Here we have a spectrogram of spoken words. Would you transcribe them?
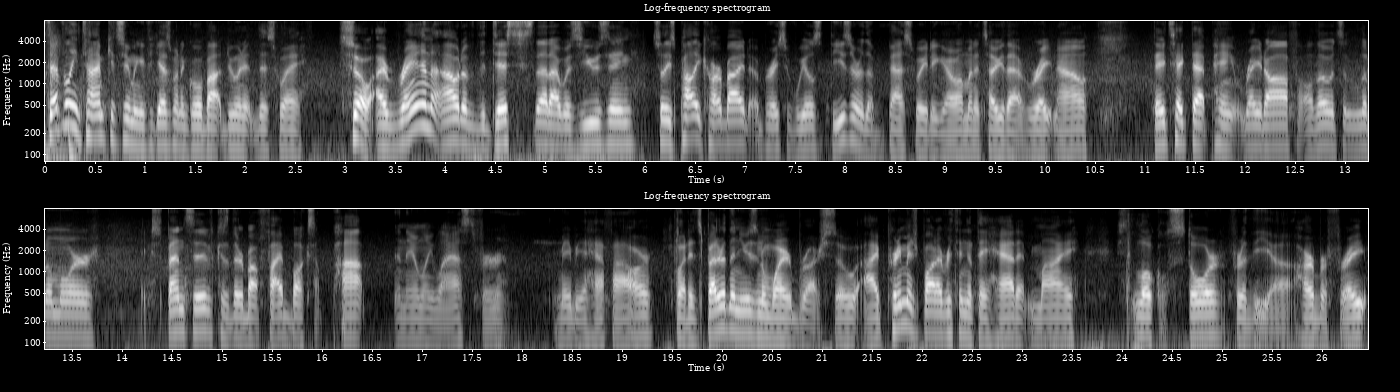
It's definitely time consuming if you guys want to go about doing it this way. So I ran out of the discs that I was using. So these polycarbide abrasive wheels, these are the best way to go. I'm gonna tell you that right now. They take that paint right off, although it's a little more expensive because they're about five bucks a pop and they only last for maybe a half hour, but it's better than using a wire brush. So I pretty much bought everything that they had at my local store for the uh, Harbor Freight.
